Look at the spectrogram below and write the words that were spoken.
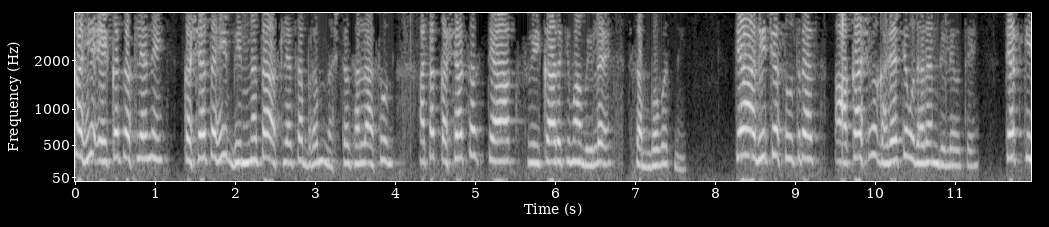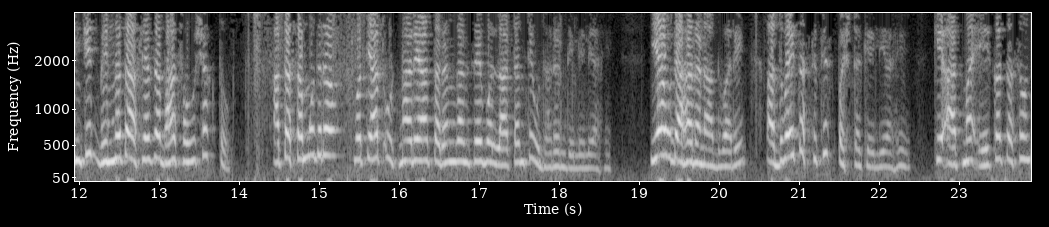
काही एकच असल्याने कशातही भिन्नता असल्याचा भ्रम नष्ट झाला असून आता कशाचाच त्याग स्वीकार किंवा विलय संभवत नाही. त्या आधीच्या सूत्रात आकाश व घड्याचे उदाहरण दिले होते. त्यात किंचित भिन्नता असल्याचा भास होऊ शकतो. आता समुद्र व त्यात उठणाऱ्या तरंगांचे व लाटांचे उदाहरण दिलेले आहे. या उदाहरणाद्वारे अद्वैत स्थिती स्पष्ट केली आहे की आत्मा एकच असून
